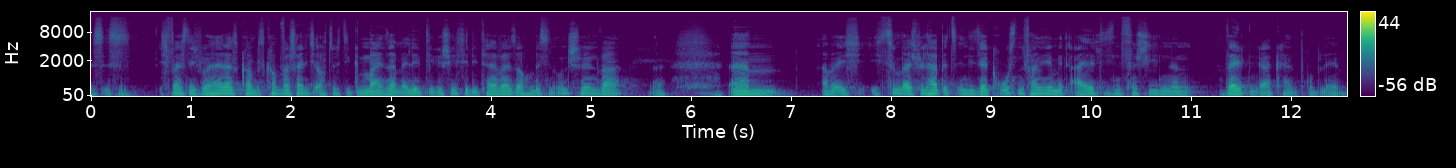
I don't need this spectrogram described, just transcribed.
Es ist, ich weiß nicht, woher das kommt. Es kommt wahrscheinlich auch durch die gemeinsam erlebte Geschichte, die teilweise auch ein bisschen unschön war. Ne? Ähm, aber ich, ich zum Beispiel habe jetzt in dieser großen Familie mit all diesen verschiedenen Welten gar kein Problem.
